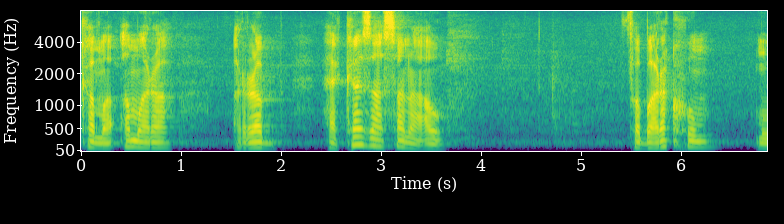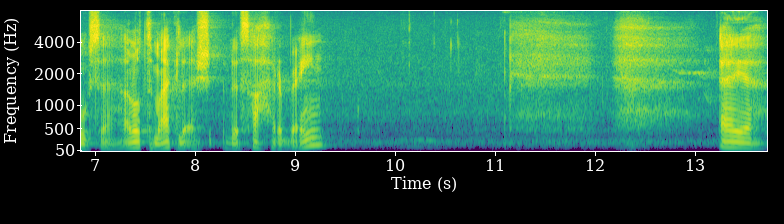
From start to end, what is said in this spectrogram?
كما أمر الرب هكذا صنعوا. فباركهم موسى. هنط معاك لإصحاح 40 آية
